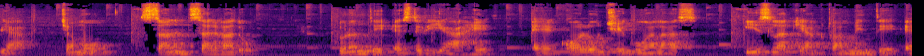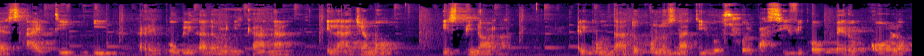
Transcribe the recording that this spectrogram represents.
la llamó San Salvador. Durante este viaje, eh, Colón llegó a las isla que actualmente es Haití y República Dominicana, y la llamó Espinola. El contacto con los nativos fue pacífico, pero Colo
